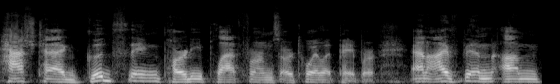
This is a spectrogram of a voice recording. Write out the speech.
hashtag good thing party platforms are toilet paper. And I've been um,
